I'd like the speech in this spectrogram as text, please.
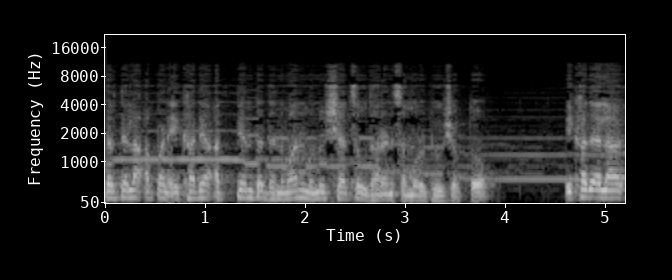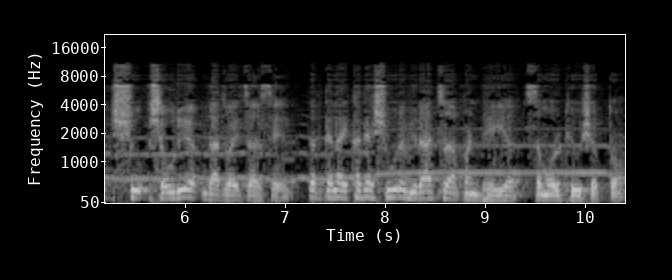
तर त्याला आपण एखाद्या अत्यंत धनवान मनुष्याचं उदाहरण समोर ठेवू शकतो. एखाद्याला शौर्य गाजवायचं असेल तर त्याला एखाद्या शूरवीराचं आपण ध्येय समोर ठेवू शकतो.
